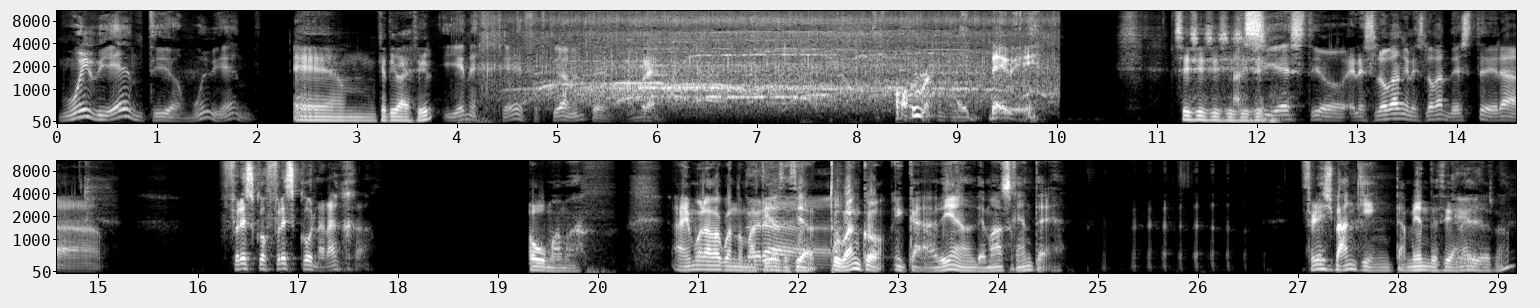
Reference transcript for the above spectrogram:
Muy bien, tío, muy bien. Em, ¿Qué te iba a decir? ING, efectivamente. Hombre, baby. Sí, sí, sí, sí, sí. así sí. es, tío. El eslogan, el eslogan de este era fresco, fresco, naranja. Oh, mamá. A mí molaba cuando No Matías era- decía, tu banco y cada día el de más gente. Fresh Banking también decían Sí. ellos, ¿no?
